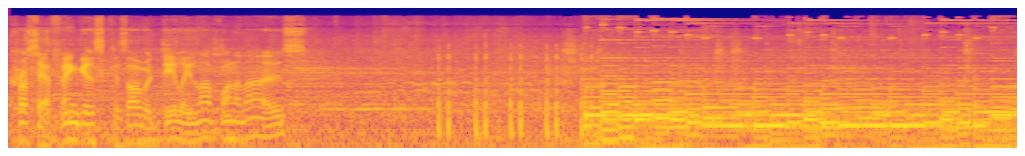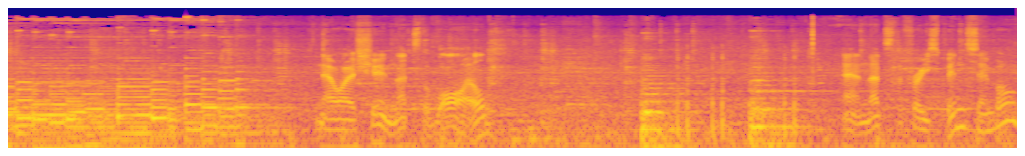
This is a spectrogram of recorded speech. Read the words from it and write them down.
Cross our fingers because I would dearly love one of those. Assume that's the wild. And that's the free spin symbol.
